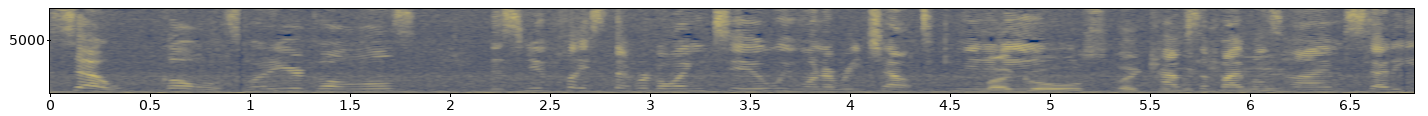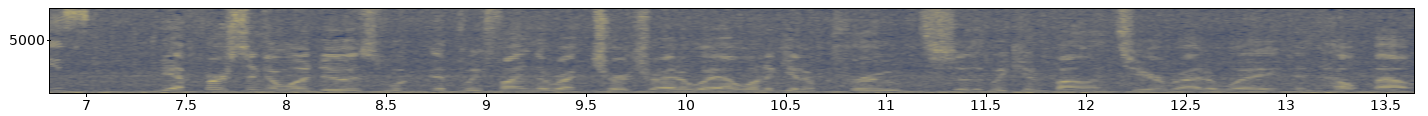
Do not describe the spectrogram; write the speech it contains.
So, goals. What are your goals? This new place that we're going to, we want to reach out to community. My goals, like have some Bible time studies. Yeah, first thing I want to do is w- if we find the right church right away, I want to get approved so that we can volunteer right away and help out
